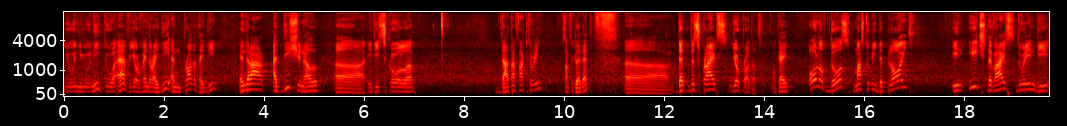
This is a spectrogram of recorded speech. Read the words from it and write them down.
You, you need to have your vendor ID and product ID. And there are additional, uh, it is called uh, data factory, something like that, uh, that describes your product, okay? All of those must to be deployed in each device during the,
